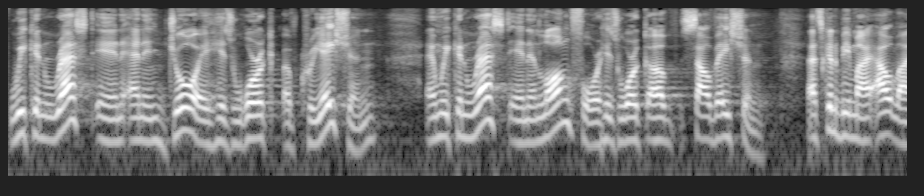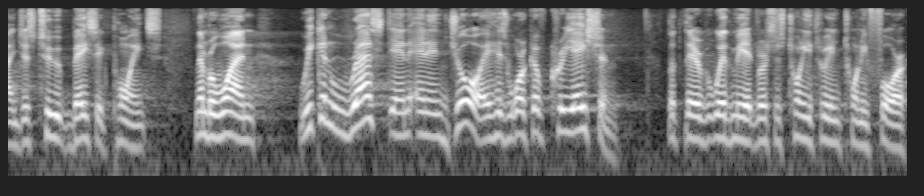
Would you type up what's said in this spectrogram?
we can rest in and enjoy his work of creation, and we can rest in and long for his work of salvation. That's going to be my outline, just two basic points. Number one, we can rest in and enjoy his work of creation. Look there with me at verses 23 and 24.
